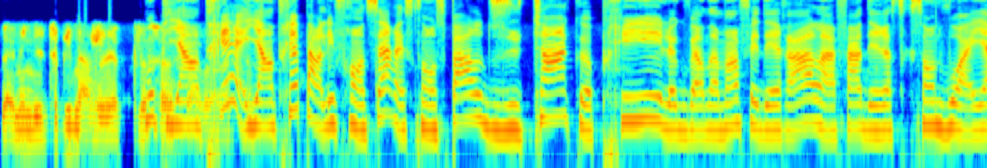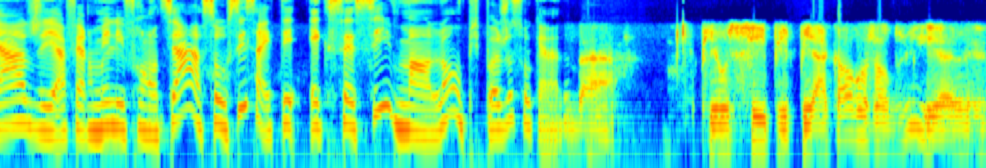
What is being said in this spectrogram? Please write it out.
la minuterie marche vite. là. Oui, Ça, puis il ça entrait, il entrait par les frontières. Est-ce qu'on se parle du temps qu'a pris le gouvernement fédéral à faire des restrictions de voyage et à fermer les frontières? Ça aussi, ça a été excessivement long, puis pas juste au Canada. Ben, puis aussi, puis, puis encore aujourd'hui, euh,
